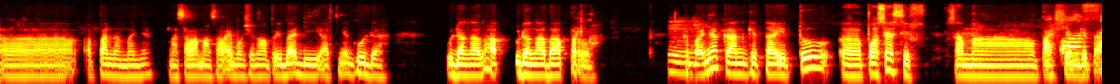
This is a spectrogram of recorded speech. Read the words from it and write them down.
eh, apa namanya masalah-masalah emosional pribadi artinya gue udah udah nggak udah nggak baper lah hmm. kebanyakan kita itu uh, posesif sama pasien kita,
